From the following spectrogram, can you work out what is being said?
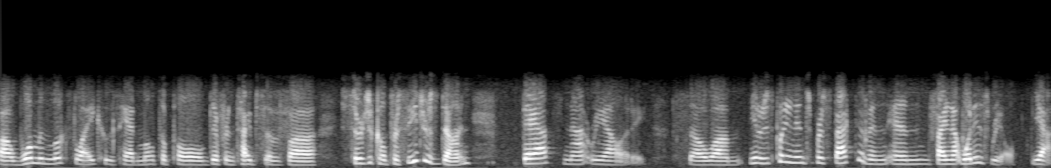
uh, woman looks like who's had multiple different types of uh, surgical procedures done, that's not reality. So, um, you know, just putting it into perspective and, and finding out what is real. Yeah.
